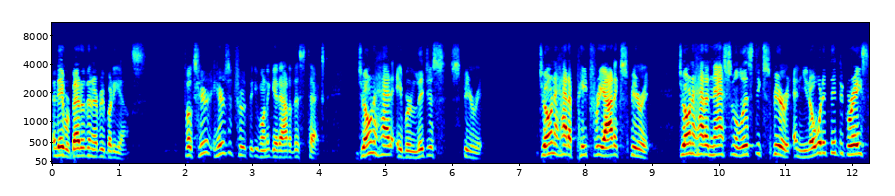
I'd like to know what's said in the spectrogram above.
and they were better than everybody else. Folks, here, here's the truth that you want to get out of this text. Jonah had a religious spirit. Jonah had a patriotic spirit. Jonah had a nationalistic spirit. And you know what it did to grace?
